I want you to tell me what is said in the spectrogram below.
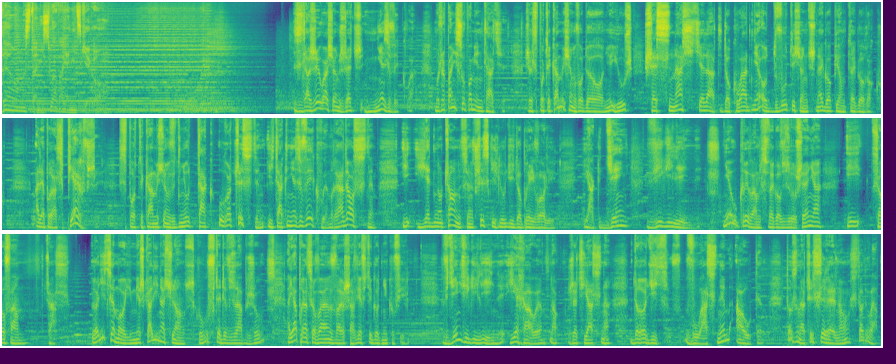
Odeon Stanisława Janickiego. Zdarzyła się rzecz niezwykła. Może Państwo pamiętacie, że spotykamy się w Odeonie już 16 lat, dokładnie od 2005 roku. Ale po raz pierwszy spotykamy się w dniu tak uroczystym i tak niezwykłym, radosnym i jednoczącym wszystkich ludzi dobrej woli, jak dzień wigilijny. Nie ukrywam swego wzruszenia i cofam czas. Rodzice moi mieszkali na Śląsku, wtedy w Zabrzu, a ja pracowałem w Warszawie w tygodniku Film. W dzień wigilijny jechałem, no rzecz jasna, do rodziców własnym autem, to znaczy syreną 102.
